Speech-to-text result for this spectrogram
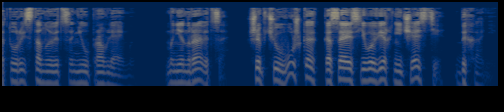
который становится неуправляемым. Мне нравится, шепчу в ушко, касаясь его верхней части, дыхания.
